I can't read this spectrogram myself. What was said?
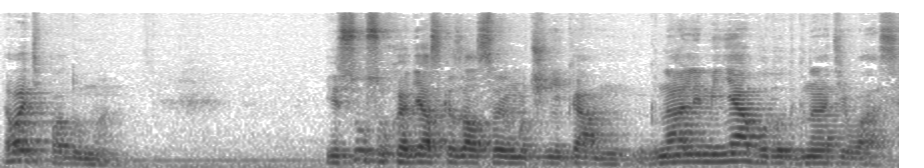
Давайте подумаем. Иисус, уходя, сказал своим ученикам, гнали меня, будут гнать и вас.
